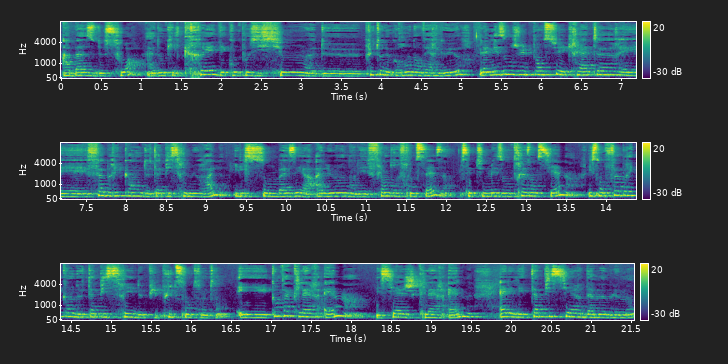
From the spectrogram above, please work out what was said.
à base de soie. Ah, donc il crée des compositions euh, de plutôt de grande envergure. La maison Jules Pensu est créateur et fabricant de tapisseries murales. Ils sont basés à Halluin dans les Flandres françaises. C'est une maison très ancienne. Ils sont fabricants de tapisseries depuis plus de 130 ans. Et quant à Claire M, les sièges Claire M, elle, elle est tapissière d'ameublement,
